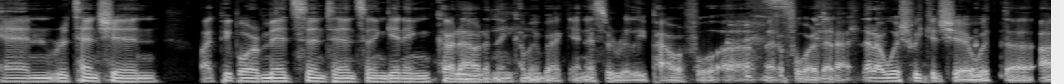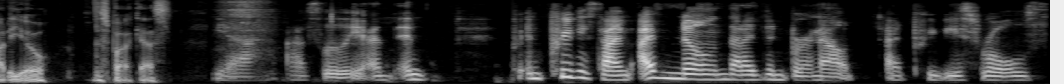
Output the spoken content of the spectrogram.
and retention like people are mid sentence and getting cut out and then coming back in. It's a really powerful uh, metaphor that I that I wish we could share with the audio this podcast. Yeah, absolutely. And, and in previous time, I've known that I've been burnout at previous roles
